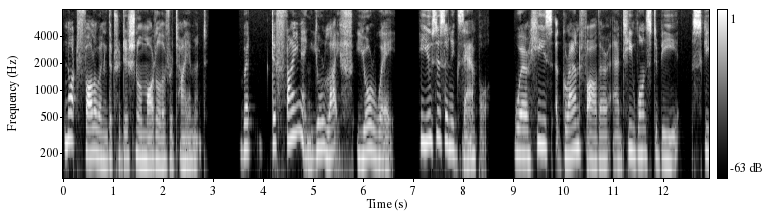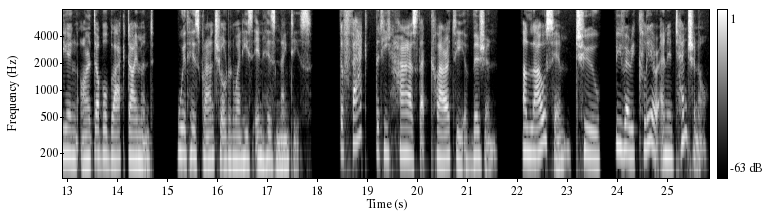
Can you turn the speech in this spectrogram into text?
not following the traditional model of retirement, but defining your life your way. He uses an example where he's a grandfather and he wants to be skiing on a double black diamond with his grandchildren when he's in his 90s. The fact that he has that clarity of vision allows him to be very clear and intentional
